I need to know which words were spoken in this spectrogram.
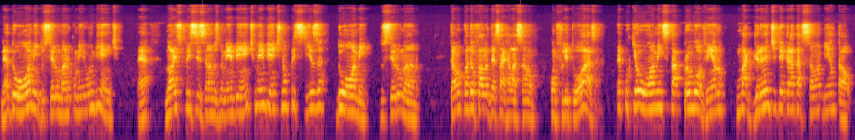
né, do homem, do ser humano com o meio ambiente. Né? Nós precisamos do meio ambiente, o meio ambiente não precisa do homem, do ser humano. Então, quando eu falo dessa relação conflituosa, é porque o homem está promovendo uma grande degradação ambiental.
